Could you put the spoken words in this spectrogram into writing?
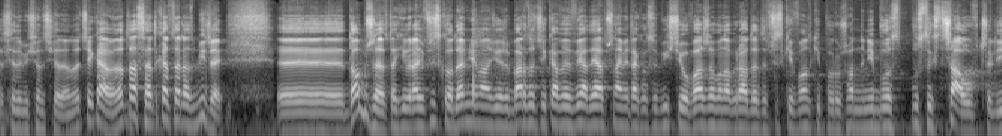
E, 77, no ciekawe. No ta setka coraz bliżej. E, Dobrze, w takim razie wszystko ode mnie. Mam nadzieję, że bardzo ciekawy wywiad. Ja przynajmniej tak osobiście uważam, bo naprawdę te wszystkie wątki poruszone nie było z pustych strzałów, czyli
